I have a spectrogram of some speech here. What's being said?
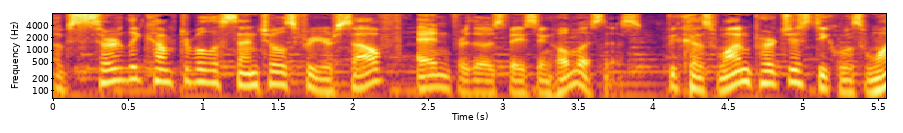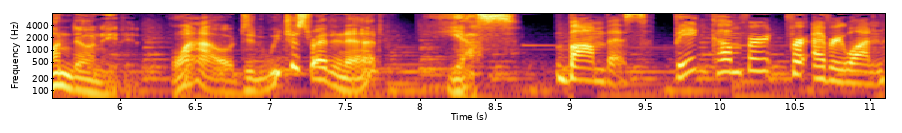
Absurdly comfortable essentials for yourself and for those facing homelessness. Because one purchased equals one donated. Wow, did we just write an ad? Yes. Bombas. Big comfort for everyone.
